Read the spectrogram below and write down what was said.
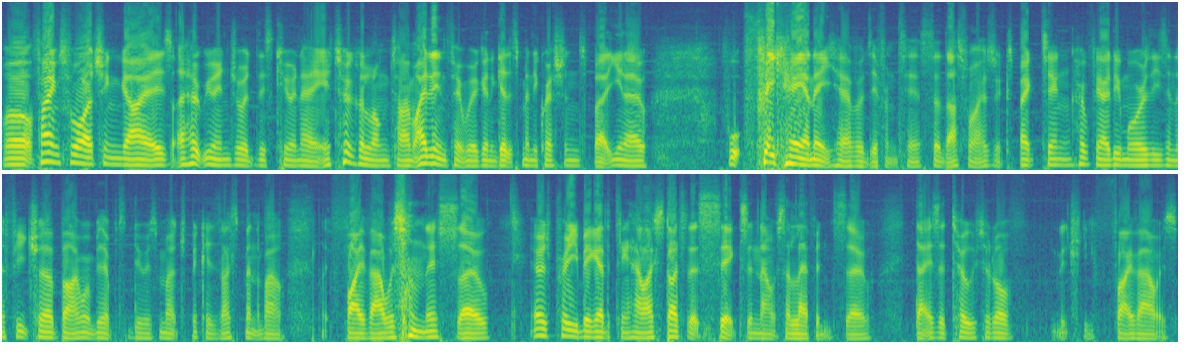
Well, thanks for watching, guys. I hope you enjoyed this Q and A. It took a long time. I didn't think we were going to get this many questions, but you know, 3K and 8K have a difference here, so that's what I was expecting. Hopefully, I do more of these in the future, but I won't be able to do as much because I spent about like five hours on this, so it was pretty big editing hell. I started at six and now it's 11, so that is a total of literally five hours,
